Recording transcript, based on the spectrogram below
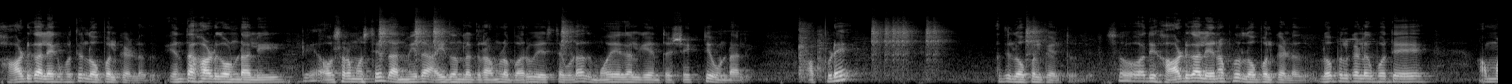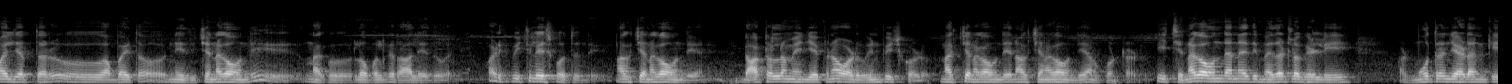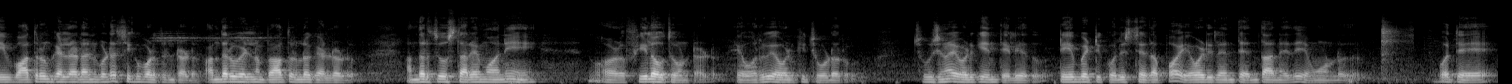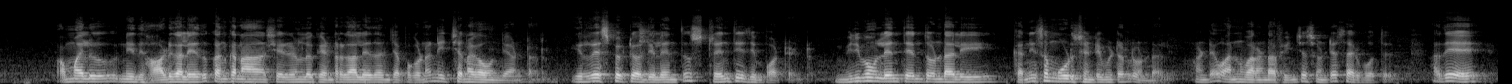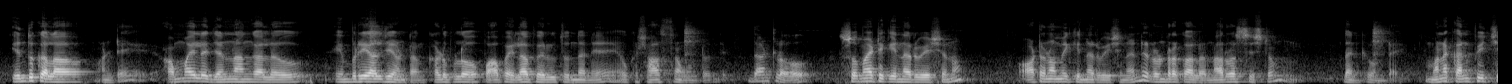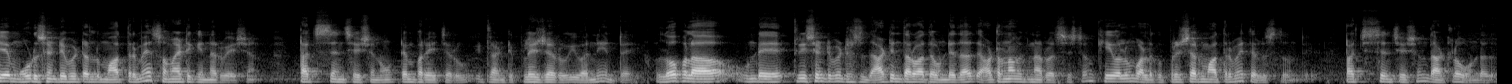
హార్డ్గా లేకపోతే లోపలికి వెళ్ళదు. ఎంత హార్డ్గా ఉండాలి? అంటే అవసరం వస్తే దాని మీద ఐదు వందల గ్రాముల బరువు వేస్తే కూడా అది మోయగలిగేంత శక్తి ఉండాలి. అప్పుడే అది లోపలికి వెళ్తుంది. సో అది హార్డ్గా లేనప్పుడు లోపలికి వెళ్ళదు. లోపలికి వెళ్ళకపోతే అమ్మాయిలు చెప్తారు అబ్బాయితో నీది చిన్నగా ఉంది నాకు లోపలికి రాలేదు అని. వాడికి పిచ్చి లేసిపోతుంది నాకు చిన్నగా ఉంది అని. డాక్టర్లో మేము చెప్పినా వాడు వినిపించుకోడు. నాకు చిన్నగా ఉంది నాకు చిన్నగా ఉంది అనుకుంటాడు. ఈ చిన్నగా ఉంది అనేది మెదట్లోకి వెళ్ళి వాడు మూత్రం చేయడానికి బాత్రూమ్కి వెళ్ళడానికి కూడా సిగ్గుపడుతుంటాడు. అందరూ వెళ్ళిన బాత్రూంలోకి వెళ్ళాడు. అందరు చూస్తారేమో అని వాడు ఫీల్ అవుతూ ఉంటాడు. ఎవరు ఎవరికి చూడరు. చూసినా ఎవరికి ఏం తెలియదు. టేప్ పెట్టి కొలిస్తే తప్ప ఎవడి లెంత్ ఎంత అనేది ఏమో ఉండదు. కాకపోతే అమ్మాయిలు నీది హార్డ్గా లేదు కనుక నా శరీరంలోకి ఎంటర్ కాలేదని చెప్పకుండా నీ చిన్నగా ఉంది అంటారు. Irrespective of the length strength is important minimum length ఎంత ఉండాలి? కనీసం మూడు సెంటీమీటర్లు ఉండాలి. అంటే one one and half inches ఉంటే సరిపోతుంది. అదే ఎందుకు అలా అంటే అమ్మాయిల జనాంగాలు ఎంబ్రియాలజీ అంటాం. కడుపులో పాప ఎలా పెరుగుతుందనే ఒక శాస్త్రం ఉంటుంది. దాంట్లో సొమాటిక్ ఇన్నర్వేషను ఆటోనామిక్ ఇన్నర్వేషన్ అని రెండు రకాల నర్వస్ సిస్టమ్ దానికి ఉంటాయి. మనకు కనిపించే మూడు సెంటీమీటర్లు మాత్రమే somatic innervation. Touch sensation temperature ఇట్లాంటి ప్లెజరు ఇవన్నీ ఉంటాయి. లోపల ఉండే త్రీ సెంటీమీటర్స్ దాటిన తర్వాత ఉండేది అది ఆటోనామిక్ నర్వస్ సిస్టమ్. కేవలం వాళ్ళకు ప్రెషర్ మాత్రమే తెలుస్తుంది. టచ్ సెన్సేషన్ దాంట్లో ఉండదు.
